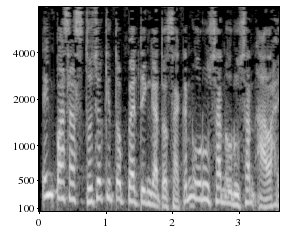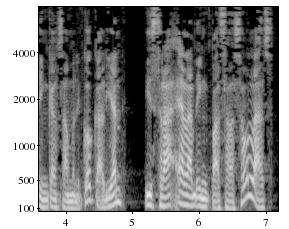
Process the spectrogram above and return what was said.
Ing pasal sedasa kita badhe gatosaken urusan-urusan Allah ingkang samenika kalian Israel lan ing pasal 11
